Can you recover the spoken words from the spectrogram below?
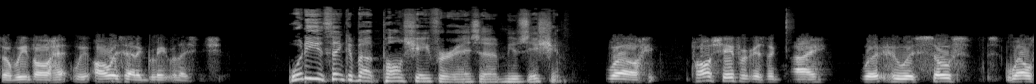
So we've all had, we always had a great relationship. What do you think about Paul Shaffer as a musician? Well, Paul Shaffer is a guy who is so well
